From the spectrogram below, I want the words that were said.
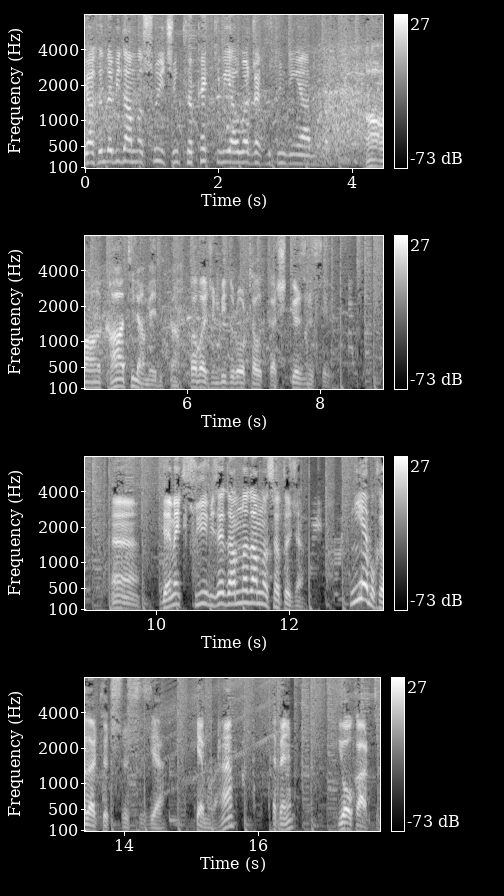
Yakında bir damla su için köpek gibi yalvaracak bütün dünya bize. Aa katil Amerika. Babacım bir dur ortalık karışık gözünü seveyim. He, demek suyu bize damla damla satacaksın. Niye bu kadar kötüsünüz siz ya? Kemal'a ha? Efendim? Yok artık.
